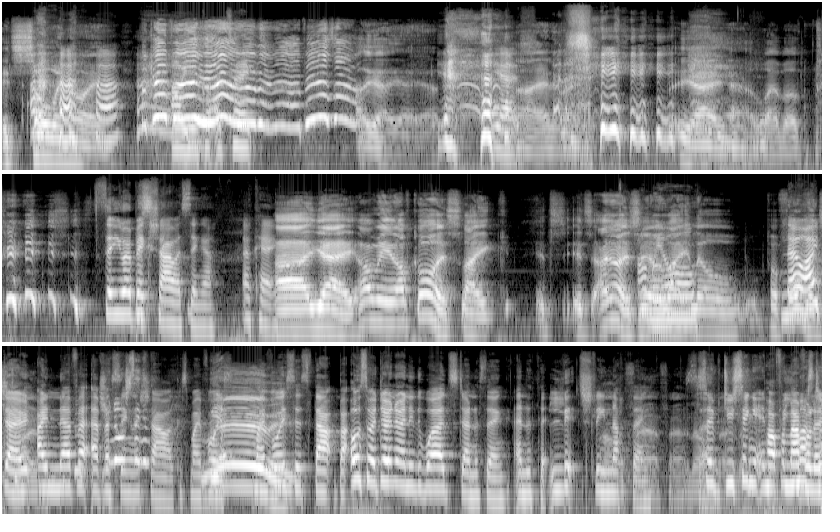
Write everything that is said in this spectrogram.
It's so annoying. okay, Oh, you gotta yeah, yeah, yeah. yes. Uh, anyway. yeah, yeah, whatever. so you're a big shower singer. Okay. uh, yeah, I mean, of course, like it's it's. I know it's Aren't little, like all? little. no, I don't. time. I never ever not sing in the shower because my voice, my voice is that bad. Also, I don't know any of the words to anything. Anything. Literally Oh, nothing. fair, fair, no, So fair, do you sing it in, Apart from you must Avril it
